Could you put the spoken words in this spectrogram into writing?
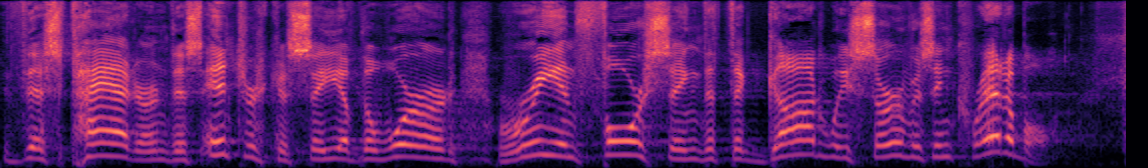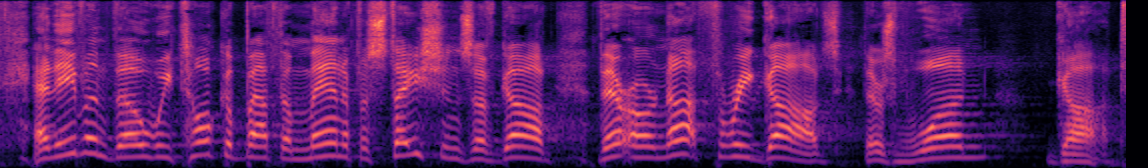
this pattern, this intricacy of the word reinforcing that the God we serve is incredible. And even though we talk about the manifestations of God, there are not three gods, there's one God.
